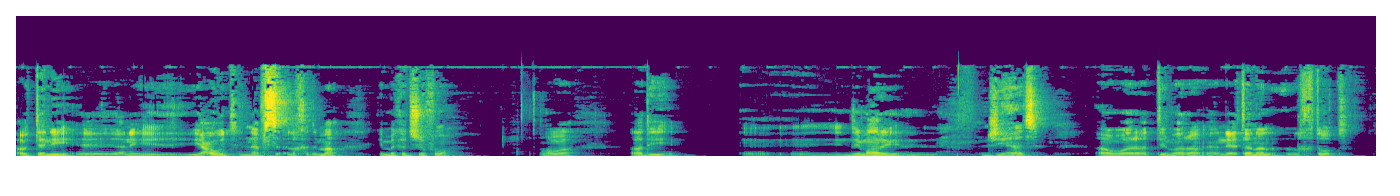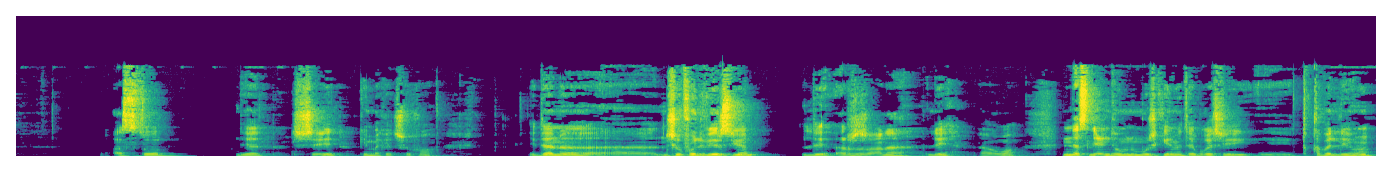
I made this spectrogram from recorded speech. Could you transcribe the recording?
عاوتاني آه، يعني يعاود نفس الخدمة كما كتشوفوا هو غادي آه، ديماري الجهاز. هو راه ديمارا يعني عطانا الخطوط. السطور ديال الشعير كما كتشوفوا اذا آه، نشوفوا ال version اللي رجعناه ليه ها هو. الناس اللي عندهم المشكل ما تبغيش يتقبل لهم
